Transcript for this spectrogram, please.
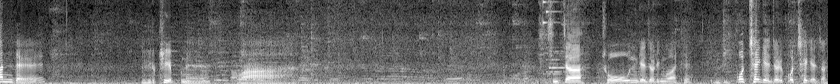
화인데. 이렇게 예쁘네. 와. 진짜 좋은 계절인 것 같아. 꽃의 계절이 꽃의 계절.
